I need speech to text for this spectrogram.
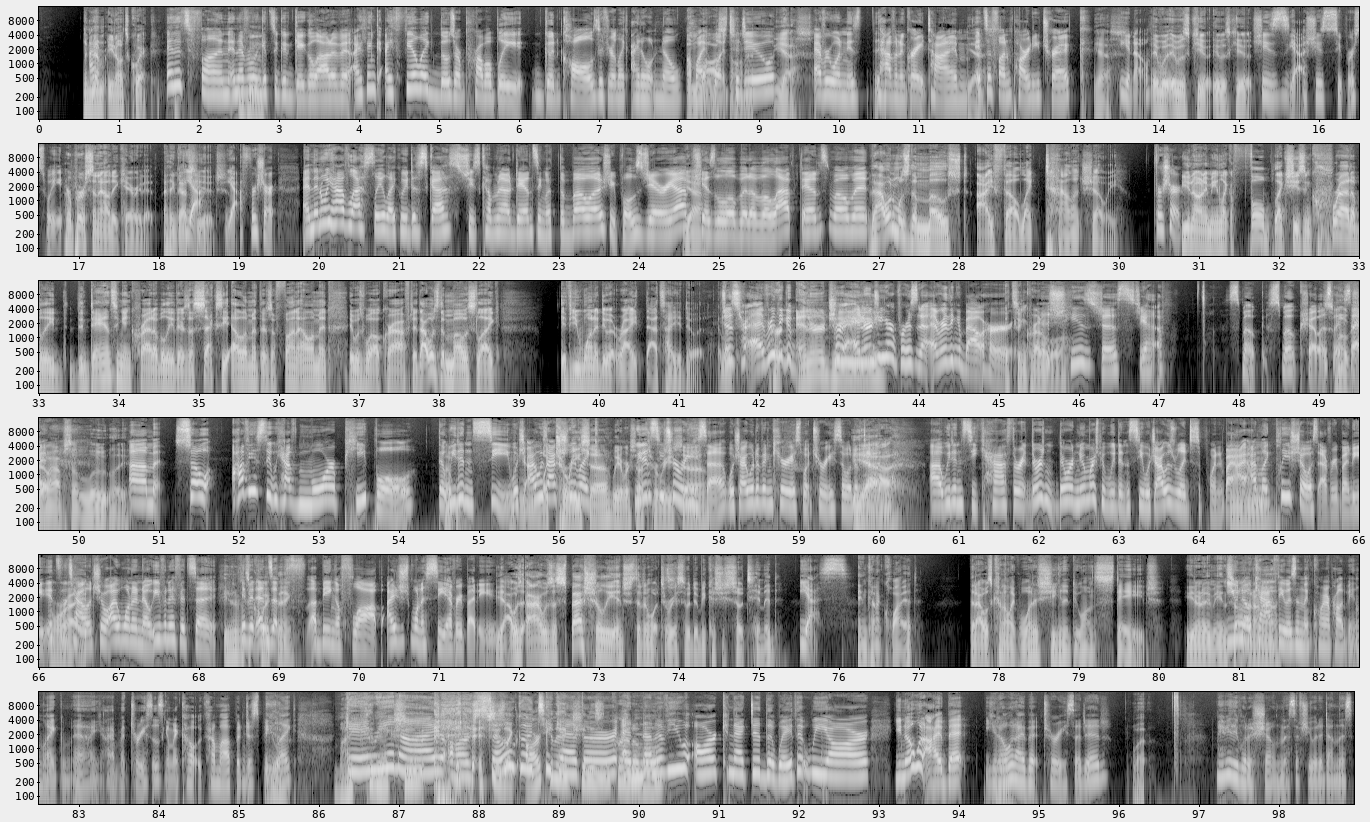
Remember, you know, it's quick. and it's fun, and everyone Mm-hmm. gets a good giggle out of it. I think I feel like those are probably good calls if you're like, I don't know quite what to on it. do. Yes. Everyone is having a great time. Yes. It's a fun party trick. Yes. You know. It was. It was cute. It was cute. She's yeah, she's super sweet. Her personality carried it. I think that's yeah, huge. Yeah, for sure. And then we have Leslie, like we discussed. She's coming out dancing with the boa. She pulls Gerry up. Yeah. She has a little bit of a lap dance moment. That one was the most I felt like talent showy. For sure. You know what I mean? Like a full, like she's incredibly d- dancing incredibly. There's a sexy element. There's a fun element. It was well crafted. That was the most like, if you want to do it right, that's how you do it. Just Like, her everything her ab- energy, her energy, her personality, everything about her. It's incredible. She's just yeah. Smoke smoke show as smoke they say. show, absolutely. Um so obviously we have more people that we didn't see, which I was Like actually Theresa. like We we didn't see Theresa. Theresa, which I would have been curious what Theresa would have Yeah. done. Uh, we didn't see Catherine. There was there were numerous people we didn't see, which I was really disappointed by. I, I'm like, please show us everybody. It's Mm-hmm. Right. a talent show. I want to know, even if it's a Even if it's it ends up f- uh, being a flop. I just want to see everybody. yeah, I was I was especially interested in what Theresa would do because she's so timid Yes, and kind of quiet that I was kind of like, what is she going to do on stage? You know what I mean? you So I know, Kathy was in the corner, probably being like, eh, "I bet Theresa's gonna co- come up and just be like." My Gary and I are so like, good "Our connection is together, and none of you are connected the way that we are. You know what I bet? You know what I bet Theresa did? What? Maybe they would have shown this if she would have done this,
